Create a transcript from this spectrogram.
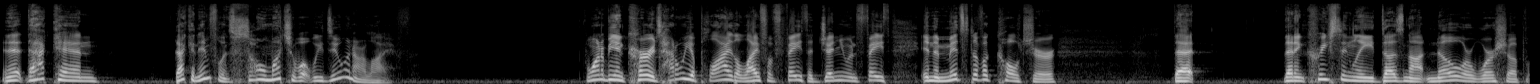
And that, that, can, that can influence so much of what we do in our life. If we want to be encouraged, how do we apply the life of faith, a genuine faith, in the midst of a culture that, that increasingly does not know or worship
